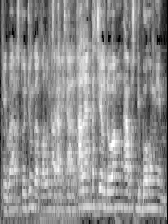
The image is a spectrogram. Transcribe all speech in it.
Iwan setuju nggak kalau misalkan Hal yang- hal yang kecil doang harus dibohongin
